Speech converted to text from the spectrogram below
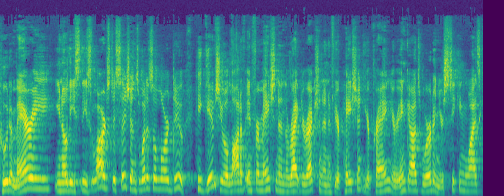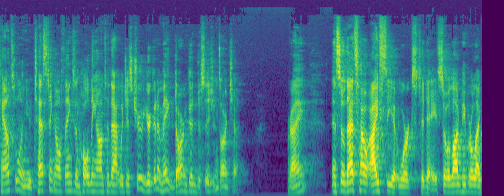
who to marry, you know, these, these large decisions, what does the Lord do? He gives you a lot of information in the right direction. And if you're patient, you're praying, you're in God's word, and you're seeking wise counsel, and you're testing all things and holding on to that which is true, you're going to make darn good decisions, aren't you? Right? And so that's how I see it works today. So a lot of people are like,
